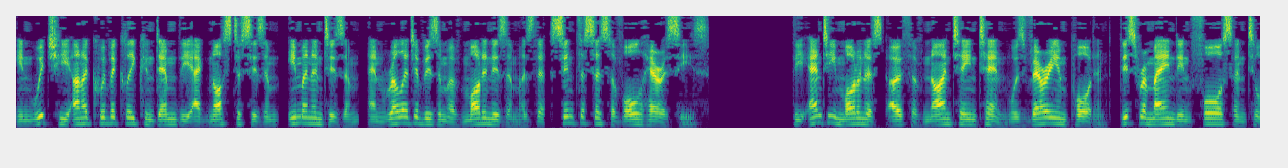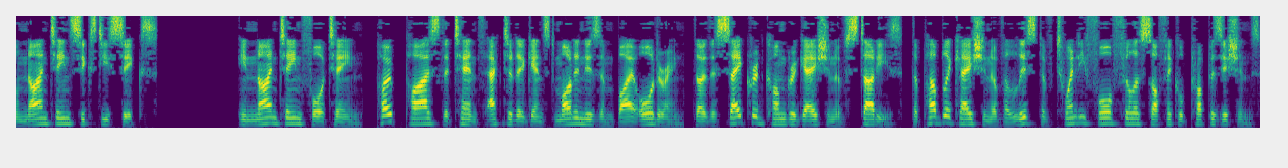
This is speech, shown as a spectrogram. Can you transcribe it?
in which he unequivocally condemned the agnosticism, immanentism, and relativism of modernism as the synthesis of all heresies. The anti-modernist oath of 1910 was very important, this remained in force until 1966. In 1914, Pope Pius X acted against modernism by ordering, though the Sacred Congregation of Studies, the publication of a list of 24 philosophical propositions,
